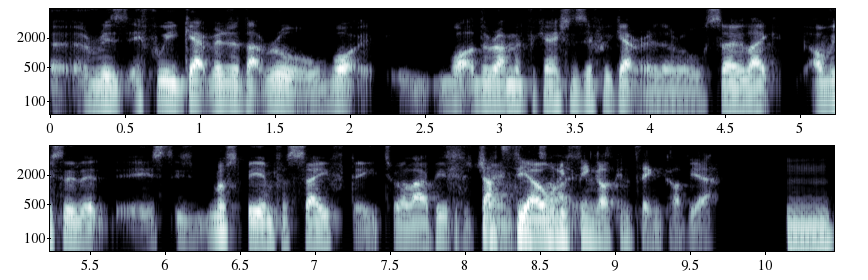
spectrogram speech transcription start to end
A, a res- if we get rid of that rule, what what are the ramifications if we get rid of the rule? So, like, obviously, that it's, it must be in for safety to allow people to change. That's the only tyres. thing I can think of. Yeah, Mm.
